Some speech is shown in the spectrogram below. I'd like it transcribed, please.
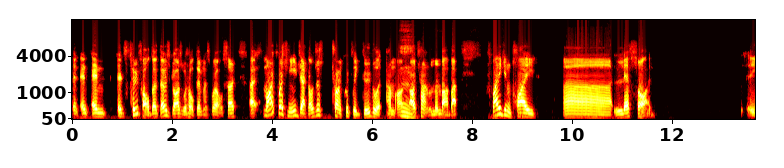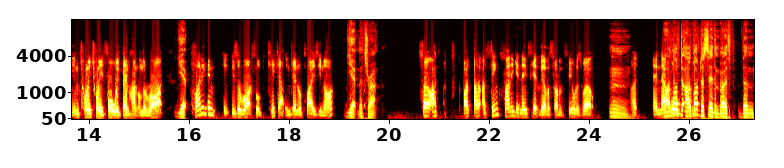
and and, and it's twofold. Those guys will help them as well. So uh, my question to you, Jack, I was just trying to quickly Google it. Um, mm. I, I, can't remember, but Flanagan played uh, left side in 2024 with Ben Hunt on the right. Yep. Flanagan is a right foot kicker in general plays, you not? Yep, that's right. So I, I, I think Flanagan needs to get to the other side of the field as well. Mm. I, and I'd love to. Probably... I'd love to see them both them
